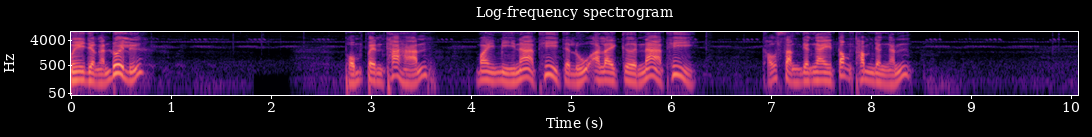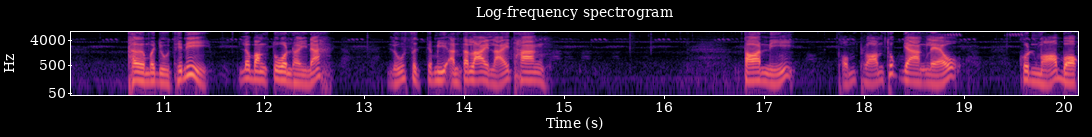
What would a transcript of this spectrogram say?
มีอย่างนั้นด้วยหรือ ผมเป็นทหารไม่มีหน้าที่จะรู้อะไรเกินหน้าที่ เขาสั่งยังไงต้องทำอย่างนั้น เธอมาอยู่ที่นี่ระวังตัวหน่อยนะ รู้สึกจะมีอันตรายหลายทาง ตอนนี้ผมพร้อมทุกอย่างแล้ว คุณหมอบอก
